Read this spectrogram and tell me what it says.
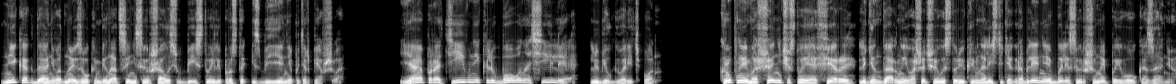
Никогда ни в одной из его комбинаций не совершалось убийство или просто избиение потерпевшего. «Я противник любого насилия», — любил говорить он. Крупные мошенничества и аферы, легендарные, вошедшие в историю криминалистики ограбления, были совершены по его указанию.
